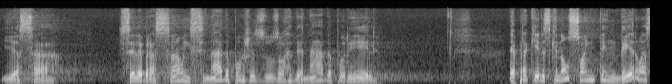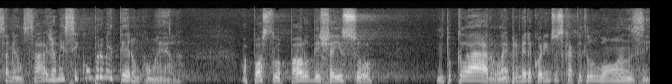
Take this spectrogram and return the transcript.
E essa celebração ensinada por Jesus, ordenada por ele, é para aqueles que não só entenderam essa mensagem, mas se comprometeram com ela. O apóstolo Paulo deixa isso muito claro, lá em 1 Coríntios capítulo 11.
